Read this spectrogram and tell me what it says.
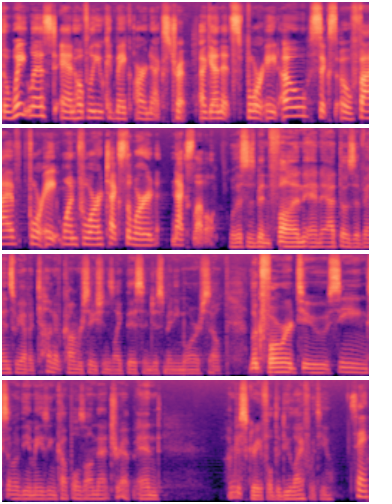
the wait list and hopefully you can make our next trip. Again, it's 480 605 4814. Text the word next level. Well, this has been fun. And at those events, we have a ton of conversations like this and just many more. So look forward to seeing some of the amazing couples on that trip. And I'm just grateful to do life with you. Same.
